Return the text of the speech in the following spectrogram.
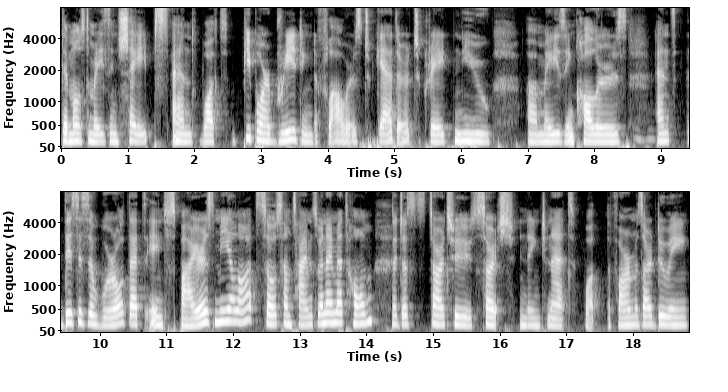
the most amazing shapes, and what people are breeding the flowers together to create new amazing colors. Mm-hmm. And this is a world that inspires me a lot. So sometimes when I'm at home, I just start to search in the internet what the farmers are doing.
